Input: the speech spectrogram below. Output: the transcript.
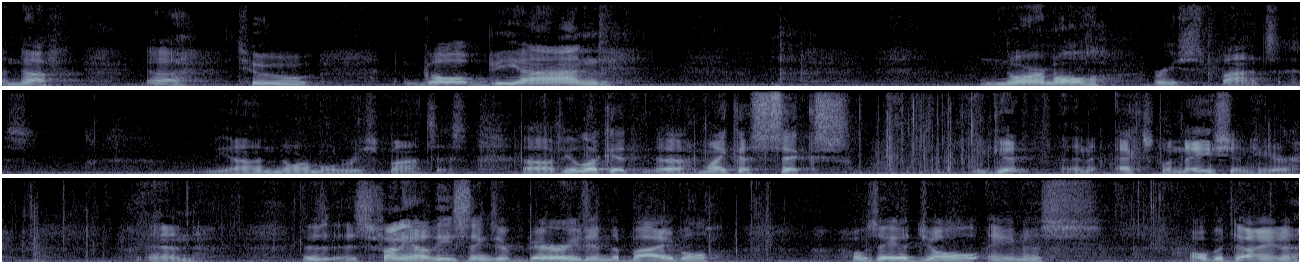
enough uh, to go beyond normal responses. Beyond normal responses. Uh, if you look at uh, Micah 6, you get an explanation here. And it's, funny how these things are buried in the Bible Hosea, Joel, Amos, Obadiah,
